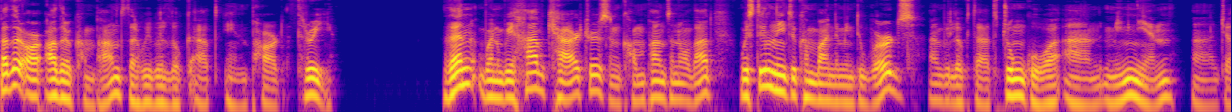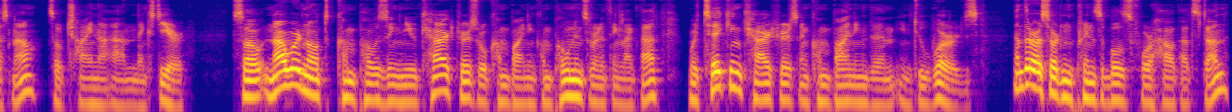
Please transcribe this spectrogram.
But there are other compounds that we will look at in part 3. Then, when we have characters and compounds and all that, we still need to combine them into words, and we looked at 中国 and 明年 uh, just now, so China and next year. So now we're not composing new characters or combining components or anything like that. We're taking characters and combining them into words. And there are certain principles for how that's done,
